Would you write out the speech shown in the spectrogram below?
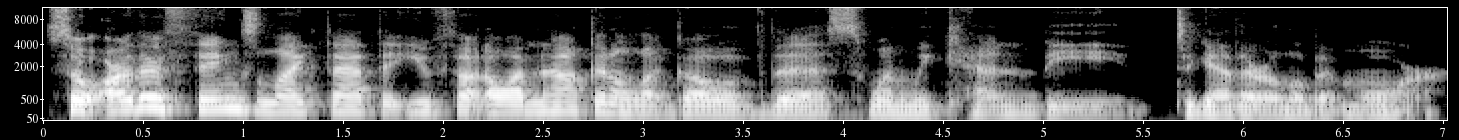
So, are there things like that that you've thought, oh, I'm not going to let go of this when we can be together a little bit more?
